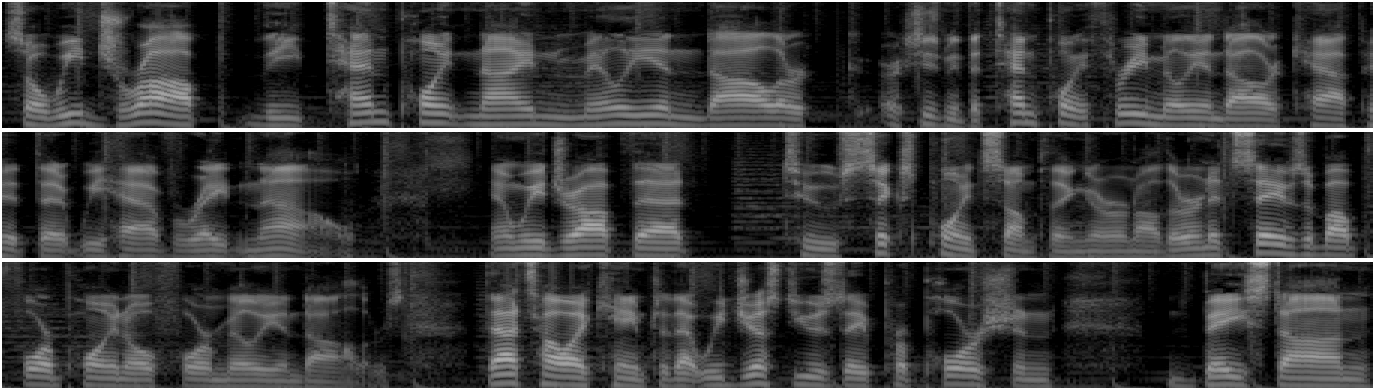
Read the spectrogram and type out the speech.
So we drop the 10.9 million dollar excuse me, the 10.3 million dollar cap hit that we have right now and we drop that to six point something or another, and it saves about $4.04 million. That's how I came to that. We just used a proportion based on,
